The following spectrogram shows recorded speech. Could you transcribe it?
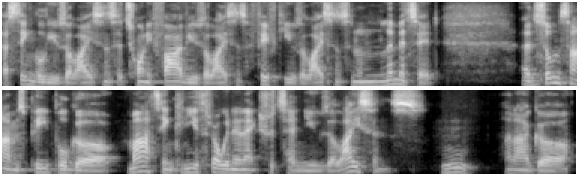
a single user license, a 25 user license, a 50 user license, and unlimited. And sometimes people go, Martin, can you throw in an extra 10 user license? Mm. And I go,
